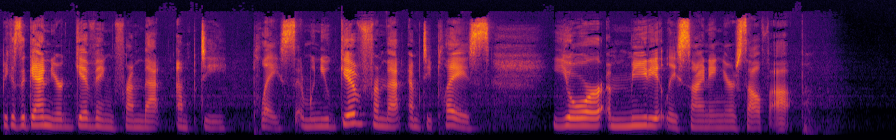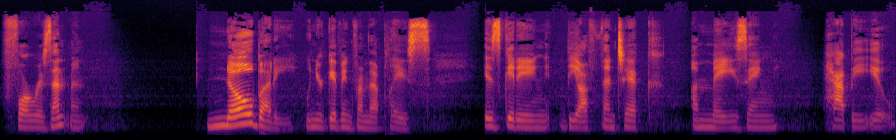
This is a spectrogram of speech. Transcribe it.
Because again, you're giving from that empty place. And when you give from that empty place, you're immediately signing yourself up for resentment. Nobody, when you're giving from that place, is getting the authentic, amazing, happy you.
